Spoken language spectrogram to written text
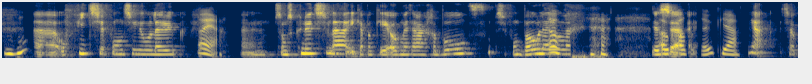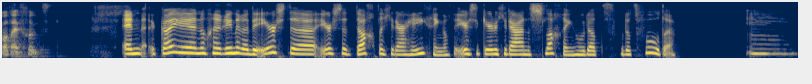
Mhm. Eh, of fietsen vond ze heel leuk. Oh ja. Soms knutselen. Ik heb een keer ook met haar gebold. Ze vond bolen heel Oh. leuk. Dus ook altijd leuk, ja. ja, is ook altijd goed. En kan je je nog herinneren de eerste, eerste dag dat je daarheen ging? Of de eerste keer dat je daar aan de slag ging? Hoe dat, hoe dat voelde? Mm,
